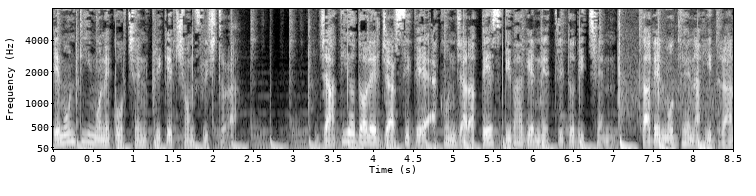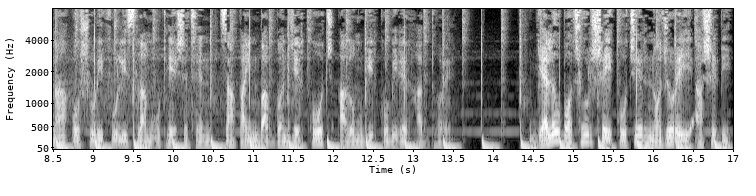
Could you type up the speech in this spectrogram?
এমনটি মনে করছেন ক্রিকেট সংশ্লিষ্টরা। জাতীয় দলের জার্সিতে এখন যারা পেস বিভাগের নেতৃত্ব দিচ্ছেন, তাদের মধ্যে নাহিদ রানা ও শরীফুল ইসলাম উঠে এসেছেন চাঁপাইন বাবগঞ্জের কোচ আলমগীর কবিরের হাত ধরে। গেল বছর সেই কোচের নজরেই আসে দ্বীপ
